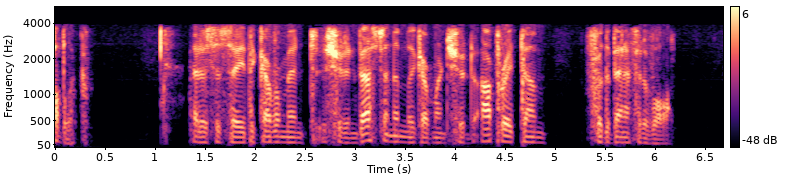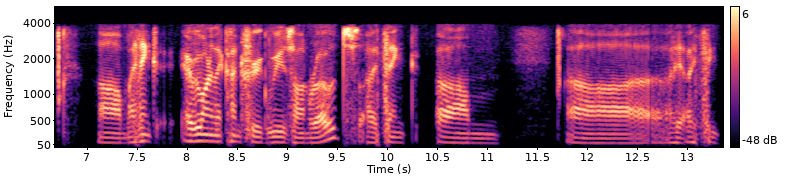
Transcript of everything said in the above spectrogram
public. That is to say, the government should invest in them, the government should operate them for the benefit of all. Um, I think everyone in the country agrees on roads. I think um, uh, I, I think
